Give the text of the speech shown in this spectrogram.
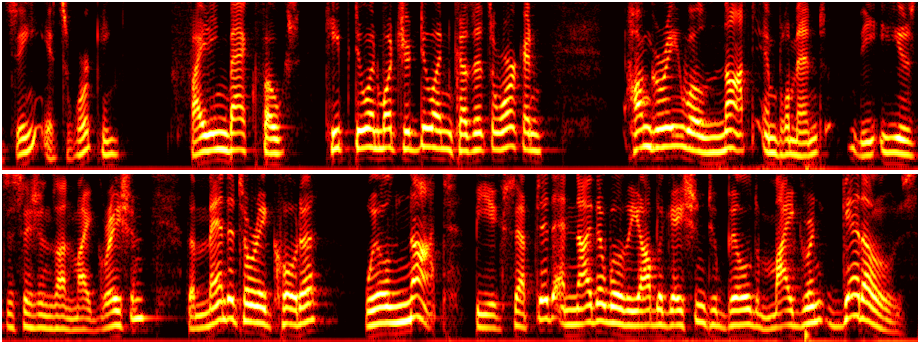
See, it's working. Fighting back, folks. Keep doing what you're doing because it's working. Hungary will not implement the EU's decisions on migration. The mandatory quota will not be accepted, and neither will the obligation to build migrant ghettos,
